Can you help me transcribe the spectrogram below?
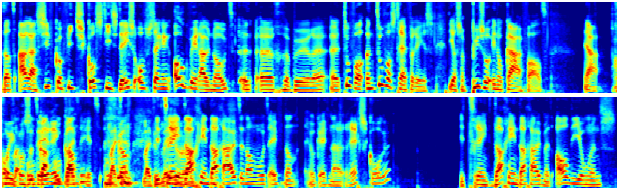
dat Aga Sivkovic Kostic deze opstelling ook weer uit nood gebeuren eh, toeval, een toevalstreffer is. Die als een puzzel in elkaar valt. Ja, hoe kan, constatering. hoe kan dit? lijkt, kan- het, lijkt Je traint dag in dag uit en dan wordt even, dan ook even naar rechts scrollen. Je traint dag in dag uit met al die jongens.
